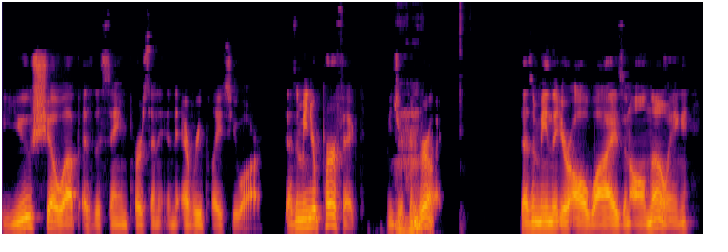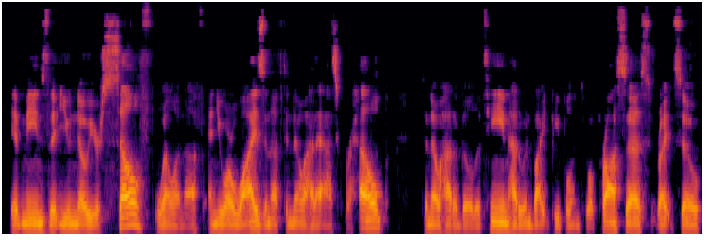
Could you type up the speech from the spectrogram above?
you show up as the same person in every place you are. Doesn't mean you're perfect. It means you're mm-hmm. congruent. Doesn't mean that you're all wise and all knowing. It means that you know yourself well enough and you are wise enough to know how to ask for help, to know how to build a team, how to invite people into a process, right? So,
